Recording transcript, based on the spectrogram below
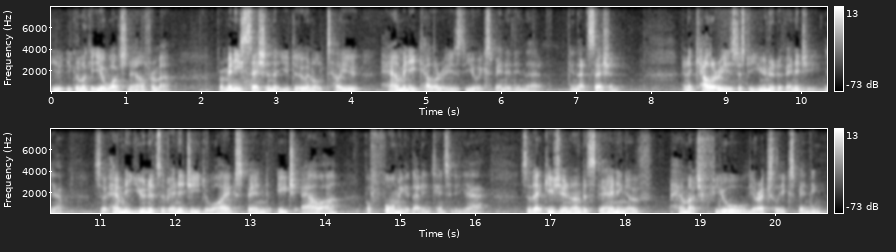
you, you can look at your watch now from a from any session that you do and it'll tell you how many calories you expended in that in that session and a calorie is just a unit of energy Yeah. so how many units of energy do i expend each hour performing at that intensity Yeah. so that gives you an understanding of how much fuel you're actually expending.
